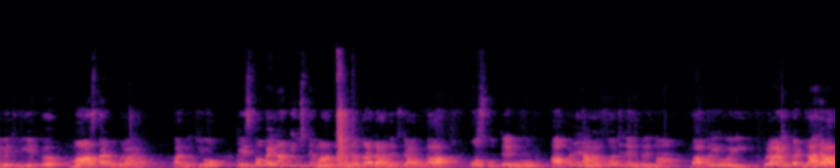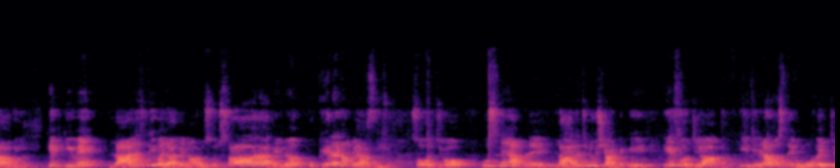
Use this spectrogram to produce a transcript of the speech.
ਵਿੱਚ ਵੀ ਇੱਕ ਮਾਸ ਦਾ ਟੁਕੜਾ ਆ। ਪਰ ਬੱਚਿਓ, ਇਸ ਤੋਂ ਪਹਿਲਾਂ ਕਿ ਉਸਦੇ ਮਨ ਦੇ ਅੰਦਰ ਦਾ ਲਾਲਚ ਜਾਗਦਾ, ਉਸ ਕੁੱਤੇ ਨੂੰ ਆਪਣੇ ਨਾਲ ਕੁਝ ਦਿਨ ਪਹਿਲਾਂ ਵਾਪਰੀ ਹੋਈ ਪੁਰਾਣੀ ਘਟਨਾ ਯਾਦ ਆ ਗਈ ਕਿ ਕਿਵੇਂ ਲਾਲਚ ਦੀ ਵਜ੍ਹਾ ਦੇ ਨਾਲ ਉਸ ਨੂੰ ਸਾਰਾ ਦਿਨ ਭੁੱਖੇ ਰਹਿਣਾ ਪਿਆ ਸੀ। ਸੋ ਬੱਚਿਓ, ਉਸਨੇ ਆਪਣੇ ਲਾਲਚ ਨੂੰ ਛੱਡ ਕੇ ਇਹ ਸੋਚਿਆ ਕਿ ਜਿਹੜਾ ਉਸਦੇ ਮੂੰਹ ਵਿੱਚ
